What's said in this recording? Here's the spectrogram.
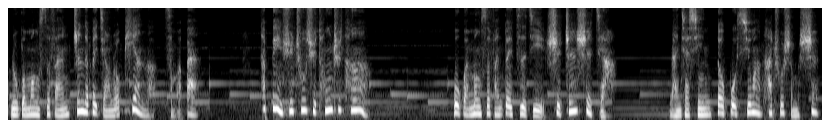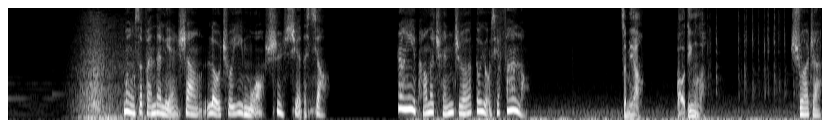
如果孟思凡真的被蒋柔骗了，怎么办？他必须出去通知他啊。不管孟思凡对自己是真是假，蓝嘉欣都不希望他出什么事。孟思凡的脸上露出一抹嗜血的笑，让一旁的陈哲都有些发冷。怎么样，搞定了？说着，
